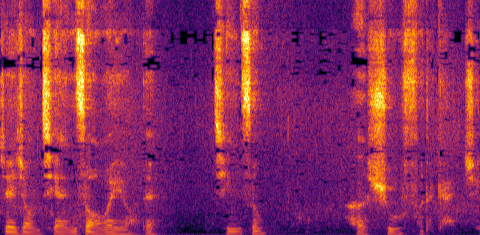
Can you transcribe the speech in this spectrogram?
这种前所未有的轻松和舒服的感觉。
